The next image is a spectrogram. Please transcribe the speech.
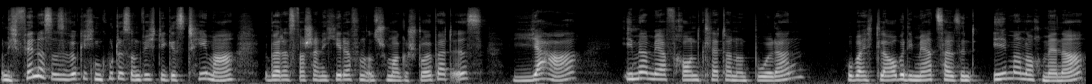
Und ich finde, es ist wirklich ein gutes und wichtiges Thema, über das wahrscheinlich jeder von uns schon mal gestolpert ist. Ja, immer mehr Frauen klettern und bouldern. Wobei ich glaube, die Mehrzahl sind immer noch Männer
